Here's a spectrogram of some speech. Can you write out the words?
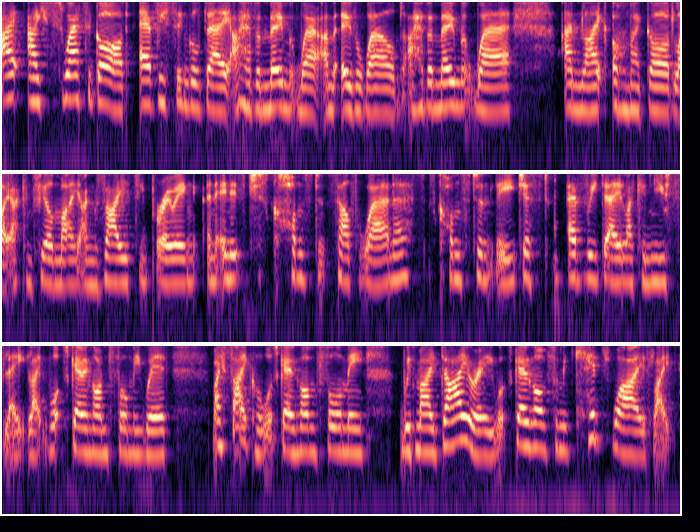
I, I swear to God, every single day I have a moment where I'm overwhelmed. I have a moment where I'm like, oh my God, like I can feel my anxiety brewing. And, and it's just constant self awareness. It's constantly just every day like a new slate, like what's going on for me with my cycle, what's going on for me with my diary, what's going on for me kids wise, like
